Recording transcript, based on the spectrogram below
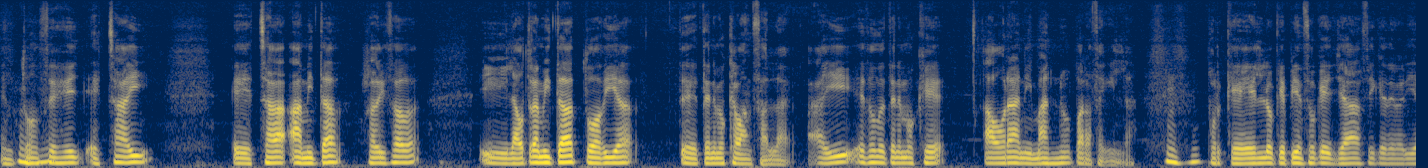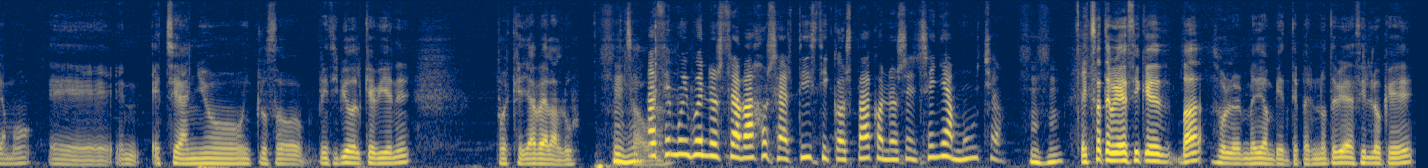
Entonces ell- está ahí está a mitad realizada y la otra mitad todavía eh, tenemos que avanzarla. Ahí es donde tenemos que ahora animarnos para seguirla, porque es lo que pienso que ya sí que deberíamos eh, en este año, incluso principio del que viene, pues que ya vea la luz. Hace muy buenos trabajos artísticos, Paco, nos enseña mucho. Esta te voy a decir que va sobre el medio ambiente, pero no te voy a decir lo que es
